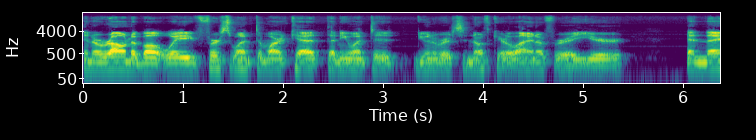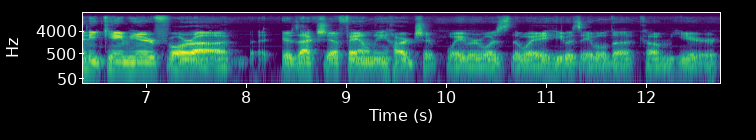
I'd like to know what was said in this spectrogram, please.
in a roundabout way. First went to Marquette, then he went to University of North Carolina for a year, and then he came here for uh, it was actually a family hardship waiver was the way he was able to come here.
